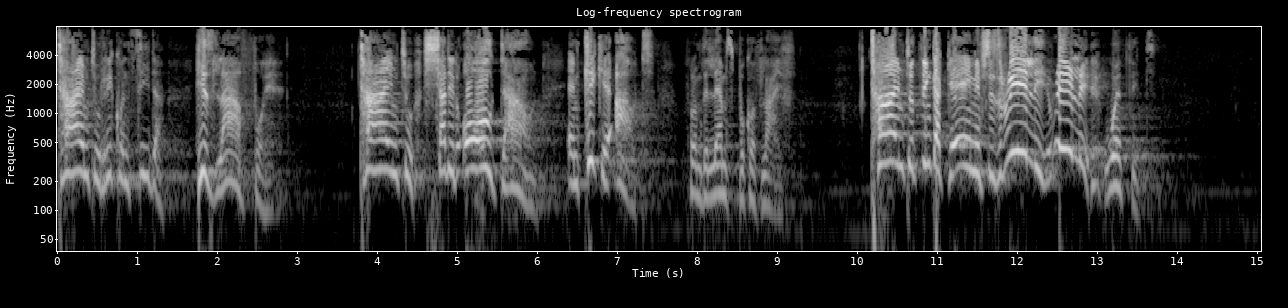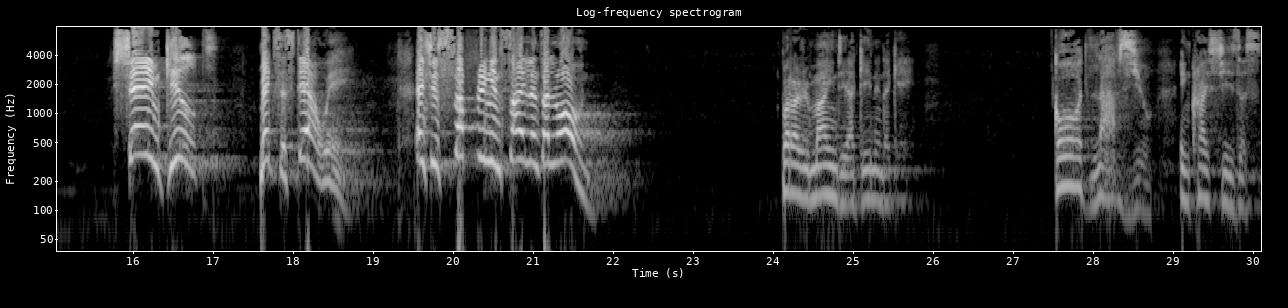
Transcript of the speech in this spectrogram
Time to reconsider his love for her. Time to shut it all down and kick her out from the Lamb's book of life. Time to think again if she's really, really worth it. Shame, guilt makes her stay away. And she's suffering in silence alone. But I remind her again and again God loves you in Christ Jesus.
